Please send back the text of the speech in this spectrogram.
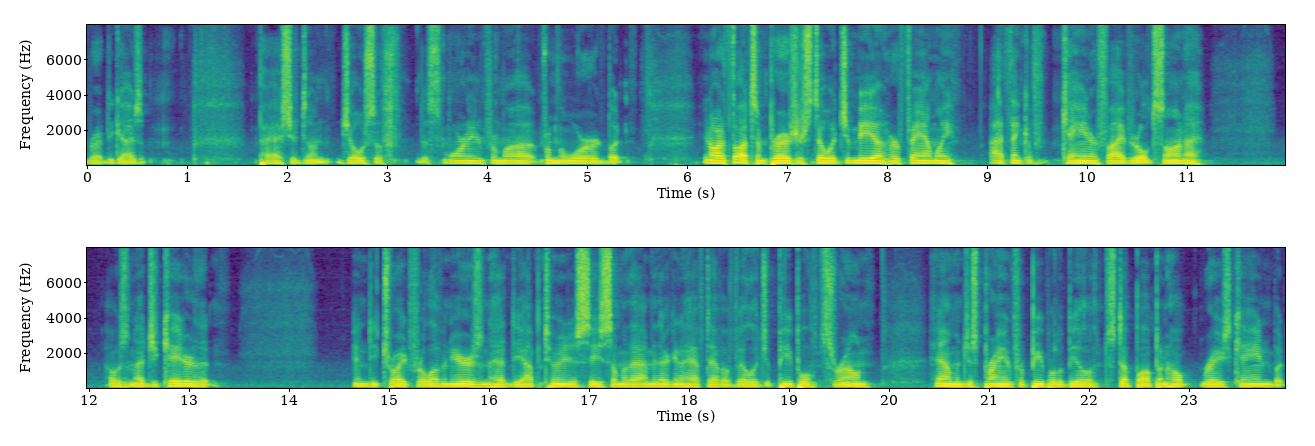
read the guys' passage on Joseph this morning from uh, from the Word, but you know, our thoughts and prayers are still with Jamia, her family. I think of Kane, her five-year-old son. I I was an educator that in Detroit for 11 years and had the opportunity to see some of that. I mean, they're going to have to have a village of people surround him and just praying for people to be able to step up and help raise Kane, but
